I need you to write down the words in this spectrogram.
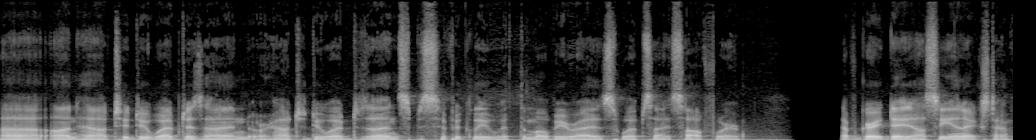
uh, on how to do web design or how to do web design specifically with the Mobirise website software. Have a great day. I'll see you next time.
